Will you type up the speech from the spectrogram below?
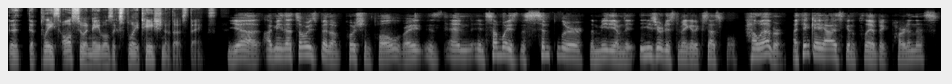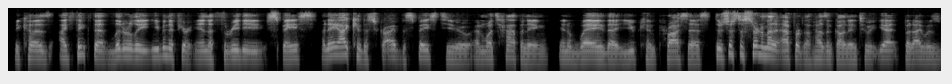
the, the place also enables exploitation of those things. Yeah, I mean that's always been a push and pull, right? Is and in some ways the simpler the medium, the easier it is to make it accessible. However, I think AI is going to play a big part in this because I think that literally even if you're in a 3D space, an AI can describe the space to you and what's happening in a way that you can process. There's just a certain amount of effort that hasn't gone into it yet, but I was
